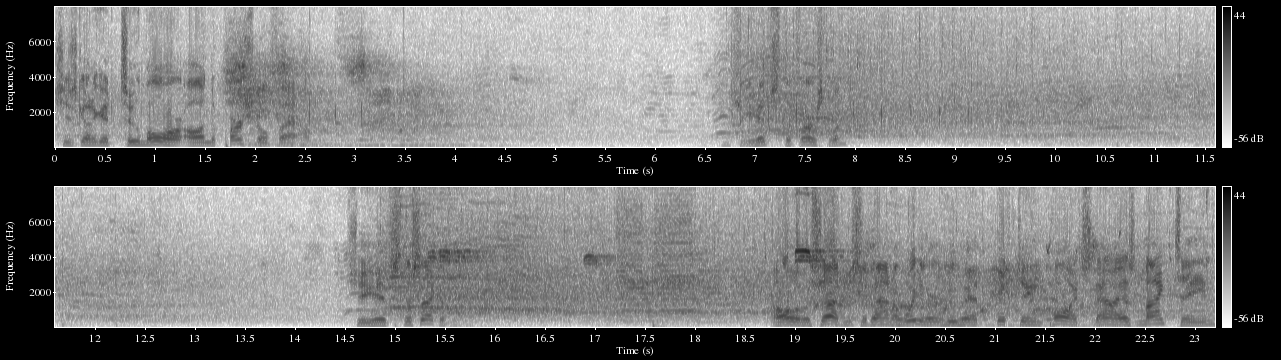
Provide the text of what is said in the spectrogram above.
she's going to get two more on the personal foul. She hits the first one. She hits the second one. All of a sudden, Savannah Wheeler, who had 15 points, now has 19,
